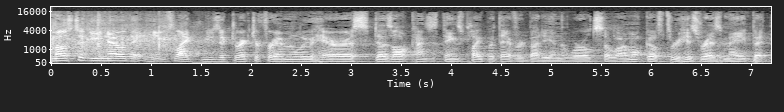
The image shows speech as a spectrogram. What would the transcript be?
most of you know that he's like music director for Emmylou Harris, does all kinds of things, played with everybody in the world, so I won't go through his resume. But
